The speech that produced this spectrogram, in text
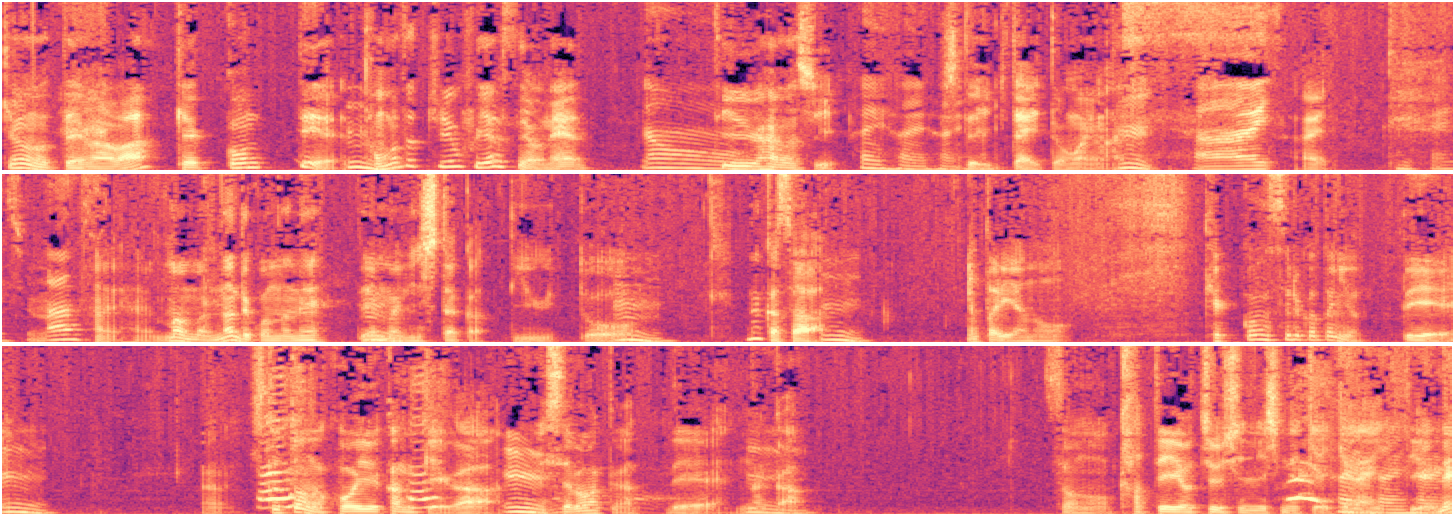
今日のテーマは結婚ってうん。友達を増やすよねおーっていう話はいはいはい。していきたいと思います、うん。はーい。はい、お願いします。はいはい。まあまあなんでこんなねテーマにしたかっていうと、うん。なんかさ、うん。やっぱりあの結婚することによって、うん。うん人との交友関係がうん。狭くなって、なんか、うんその家庭を中心にしなきゃいけないっていうね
